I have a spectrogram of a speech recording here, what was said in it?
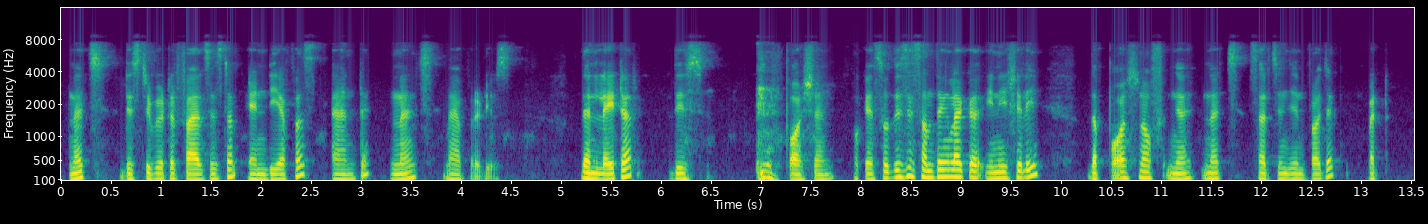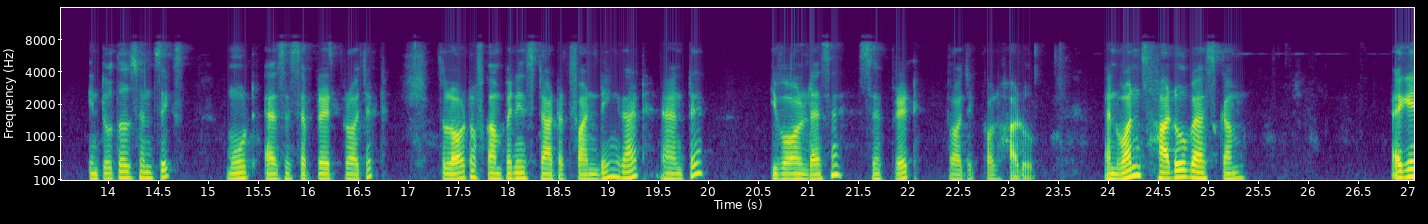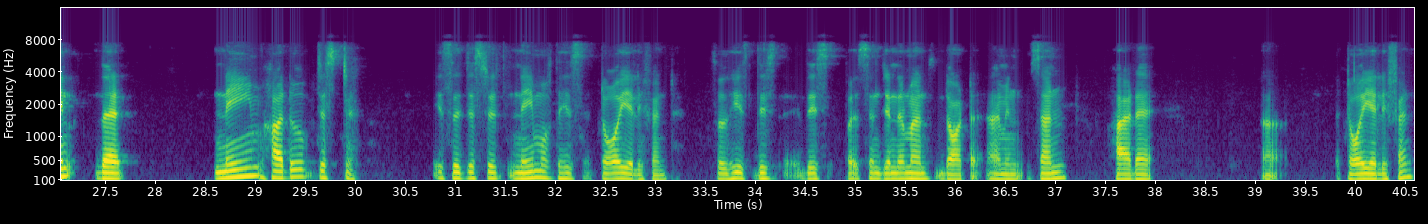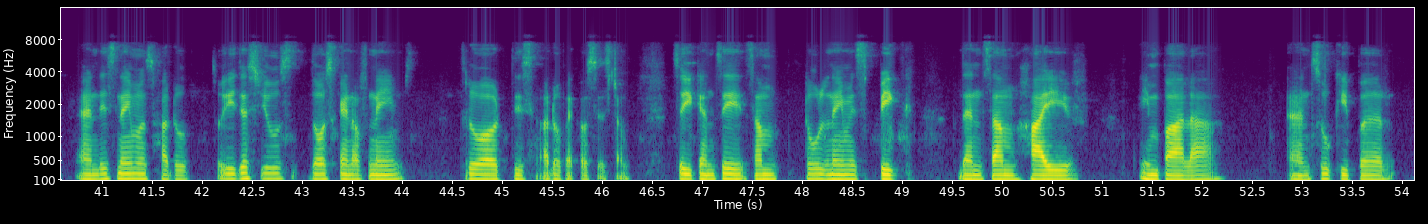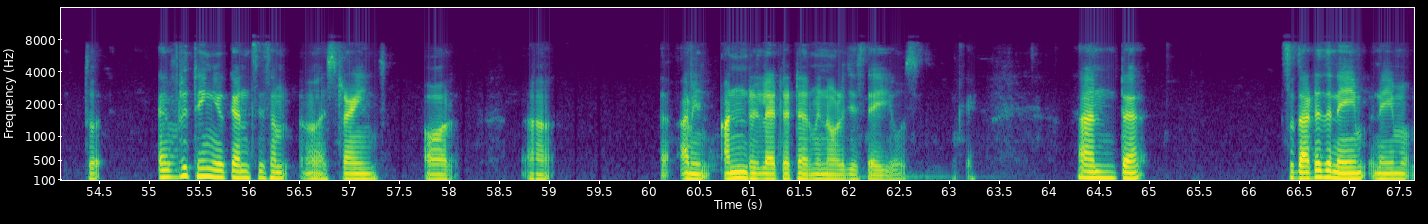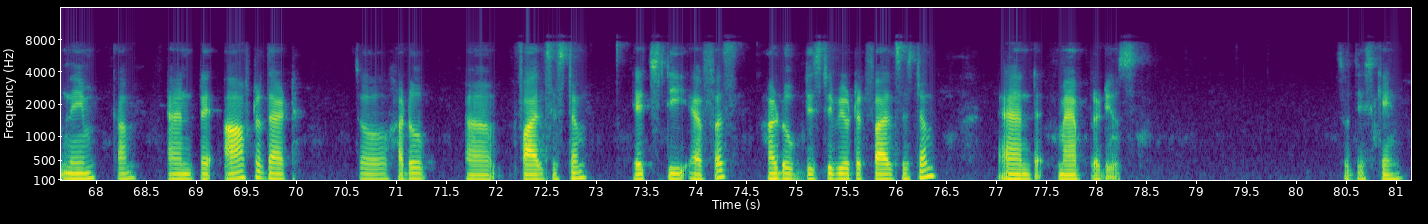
Nutch distributed file system NDFS and Nutch MapReduce. Then later this portion. Okay, so this is something like a, initially the portion of Nutch search engine project, but in 2006 moved as a separate project. So a lot of companies started funding that and evolved as a separate project called Hadoop. And once Hadoop has come, again the name Hadoop just is just a name of his toy elephant. So he's this this person gentleman's daughter, I mean son, had a, uh, a toy elephant, and his name was Hadoop. So he just used those kind of names throughout this Hadoop ecosystem. So you can see some tool name is Pig, then some Hive, Impala, and Zookeeper. Everything you can see some uh, strange or uh, I mean unrelated terminologies they use. Okay, and uh, so that is the name name name come and uh, after that so Hadoop uh, file system HDFS Hadoop distributed file system and MapReduce. So this came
